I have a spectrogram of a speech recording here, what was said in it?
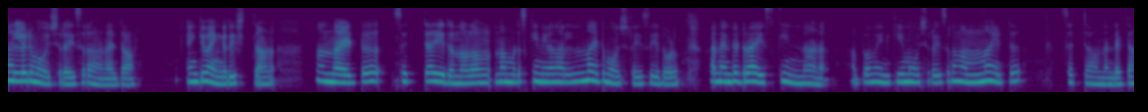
നല്ലൊരു മോയ്സ്ചറൈസർ ആണ് കേട്ടോ. എനിക്ക് ഭയങ്കര ഇഷ്ടമാണ് നന്നായിട്ട് സെറ്റായി ഇരുന്നോളും നമ്മുടെ സ്കിന്നിനെ നന്നായിട്ട് മോയ്സ്ചറൈസ് ചെയ്തോളും. കാരണം എന്റെ ഡ്രൈ സ്കിന്നാണ് അപ്പം എനിക്ക് ഈ മോയ്സ്ചറൈസർ നന്നായിട്ട് സെറ്റാവുന്നുണ്ട് കേട്ടോ.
